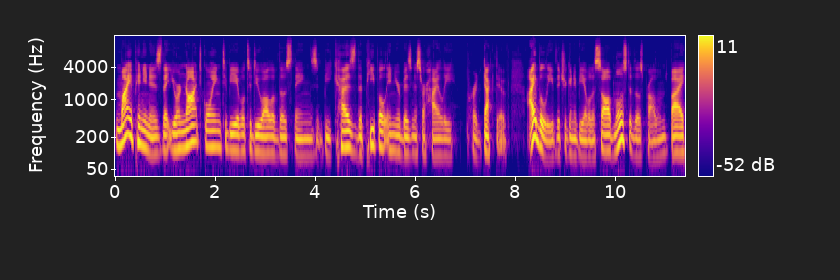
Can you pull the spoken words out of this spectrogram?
my opinion is that you're not going to be able to do all of those things because the people in your business are highly productive. I believe that you're going to be able to solve most of those problems by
